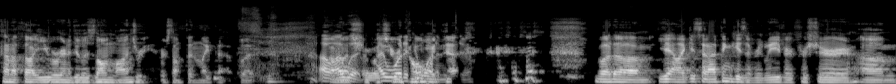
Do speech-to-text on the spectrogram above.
kind of thought you were going to do his own laundry or something like that. But oh, I would, sure I would if you wanted me to. but um, yeah, like you said, I think he's a reliever for sure. Um,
